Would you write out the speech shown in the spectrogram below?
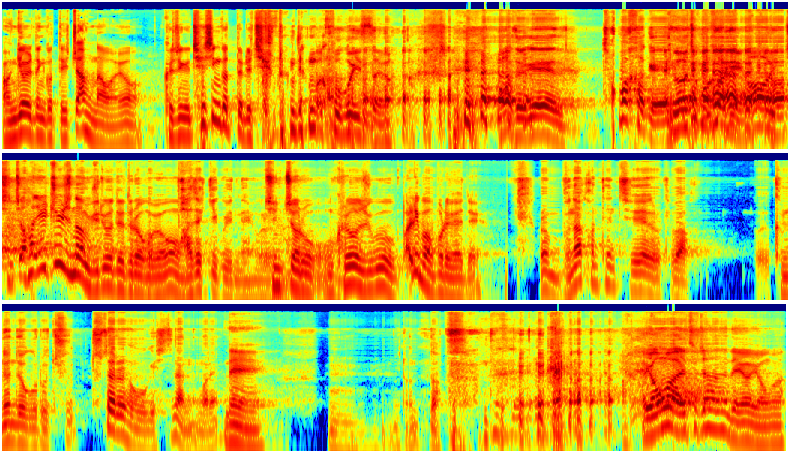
완결된 것들이 쫙 나와요. 그 중에 최신 것들을 지금 당장 막 보고 있어요. 뭔가 되게 촉박하게 어, 촉박하게. 어, 진짜 한 일주일 지나면 유료되더라고요. 과제 끼고 있네요. 그러면. 진짜로. 어, 그래가지고 빨리 봐버려야 돼. 그럼 문화 콘텐츠에 그렇게 막그 금전적으로 추, 투자를 하고 계시진 않는 거네요? 네. 이런 나쁜 사람들. 아, 영화에 투자하는데요, 영화.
